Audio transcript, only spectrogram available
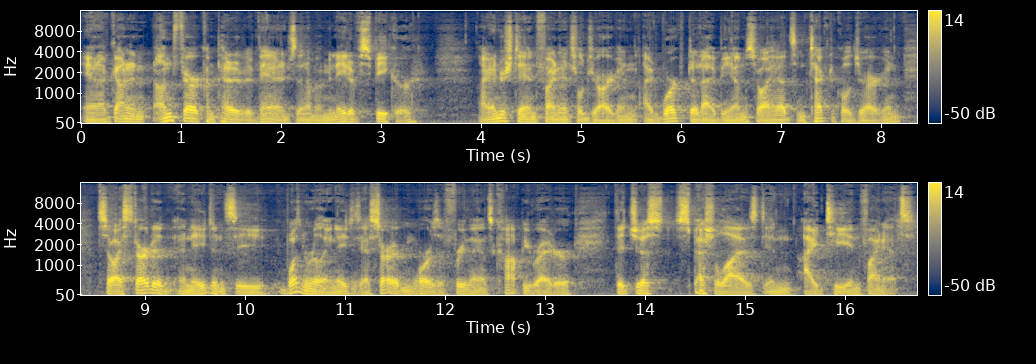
and I've got an unfair competitive advantage that I'm a native speaker I understand financial jargon. I'd worked at IBM, so I had some technical jargon. So I started an agency. It wasn't really an agency. I started more as a freelance copywriter that just specialized in IT and finance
